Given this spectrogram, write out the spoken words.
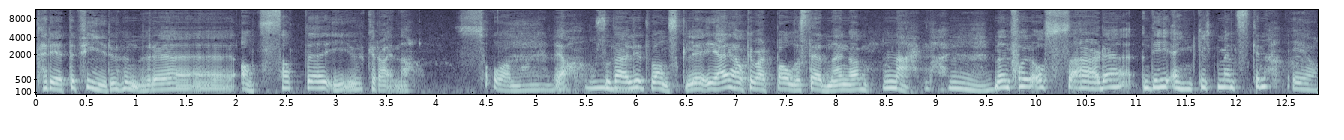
300-400 eh, ansatte i Ukraina. Så mange. Ja, så det er litt vanskelig. Jeg har ikke vært på alle stedene engang. Nei. Nei. Mm. Men for oss er det de enkeltmenneskene ja.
